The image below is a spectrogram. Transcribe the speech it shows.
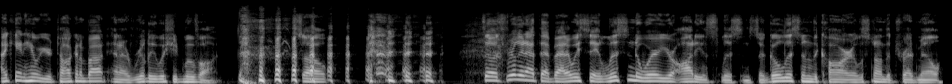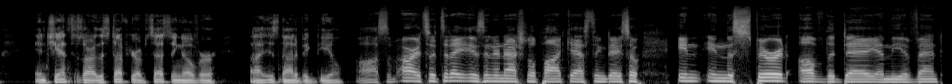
I can't hear what you're talking about. And I really wish you'd move on. so, so it's really not that bad. I always say, listen to where your audience listens. So go listen in the car, listen on the treadmill. And chances are the stuff you're obsessing over uh, is not a big deal. Awesome. All right, so today is International Podcasting Day. So in in the spirit of the day and the event,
